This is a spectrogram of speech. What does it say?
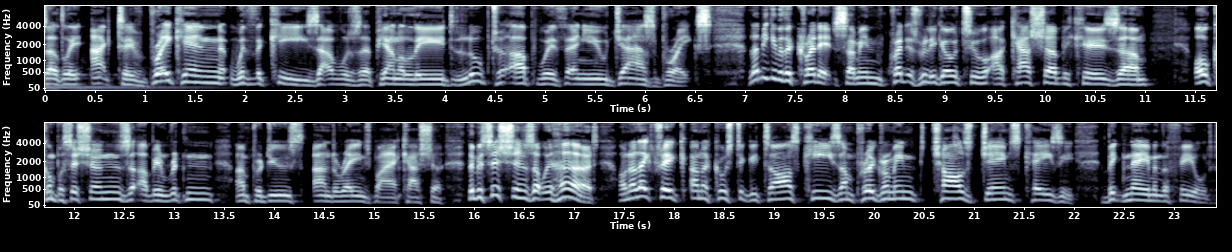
Certainly active. Break in with the keys. That was a piano lead looped up with a new jazz breaks. Let me give you the credits. I mean, credits really go to Akasha because. Um, all compositions have been written and produced and arranged by Akasha. The musicians that we heard on electric and acoustic guitars, keys, and programming, Charles James Casey, big name in the field.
